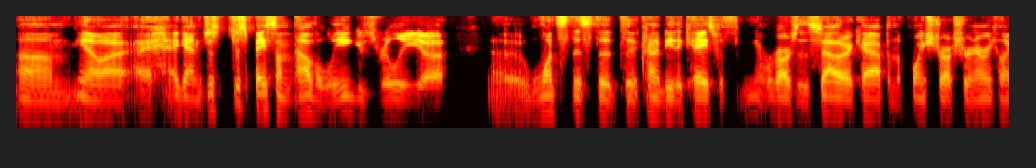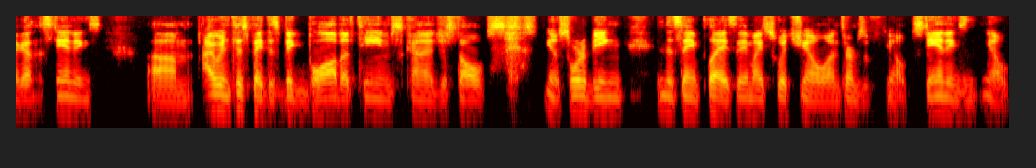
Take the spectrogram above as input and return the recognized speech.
um, you know, uh, I, again, just just based on how the league is really uh, uh, wants this to, to kind of be the case with you know, regards to the salary cap and the point structure and everything like that in the standings. Um, I would anticipate this big blob of teams kind of just all, you know, sort of being in the same place. They might switch, you know, in terms of, you know, standings, you know,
